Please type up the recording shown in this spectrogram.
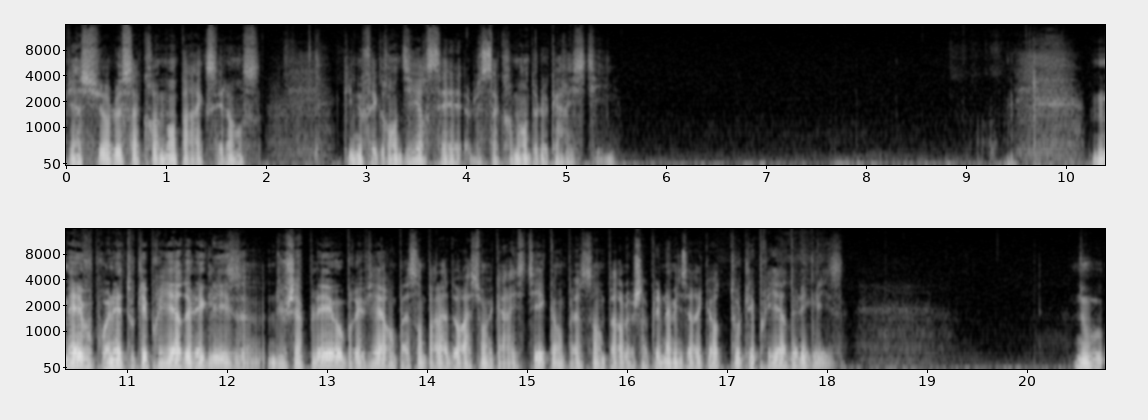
Bien sûr, le sacrement par excellence qui nous fait grandir, c'est le sacrement de l'Eucharistie. Mais vous prenez toutes les prières de l'Église, du chapelet au bréviaire, en passant par l'adoration eucharistique, en passant par le chapelet de la miséricorde, toutes les prières de l'Église nous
